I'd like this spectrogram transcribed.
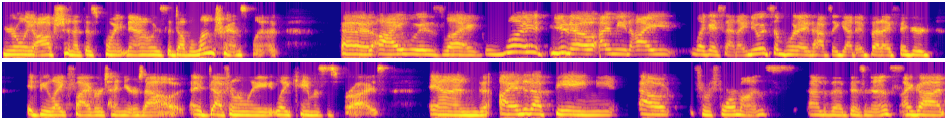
your only option at this point now is the double lung transplant. And I was like, what? You know, I mean, I, like I said, I knew at some point I'd have to get it, but I figured it'd be like five or 10 years out. It definitely like came as a surprise. And I ended up being out for four months out of the business. I got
